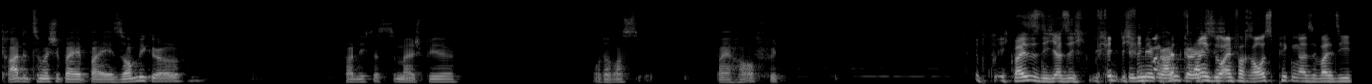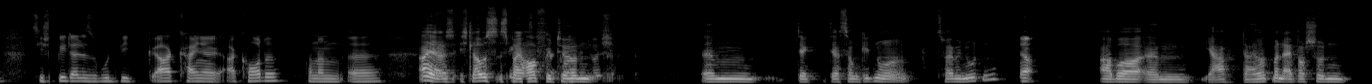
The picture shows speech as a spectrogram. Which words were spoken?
gerade zum Beispiel bei, bei Zombie Girl fand ich das zum Beispiel. Oder was? Bei Half Ich weiß es nicht. Also ich finde, ich bin find, man kann es gar nicht so einfach rauspicken, also weil sie, sie spielt halt so gut wie gar keine Akkorde, sondern äh, Ah ja, ich glaube, es ist bei Half Return. Ähm, der, der Song geht nur zwei Minuten. Ja. Aber ähm, ja, da hört man einfach schon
